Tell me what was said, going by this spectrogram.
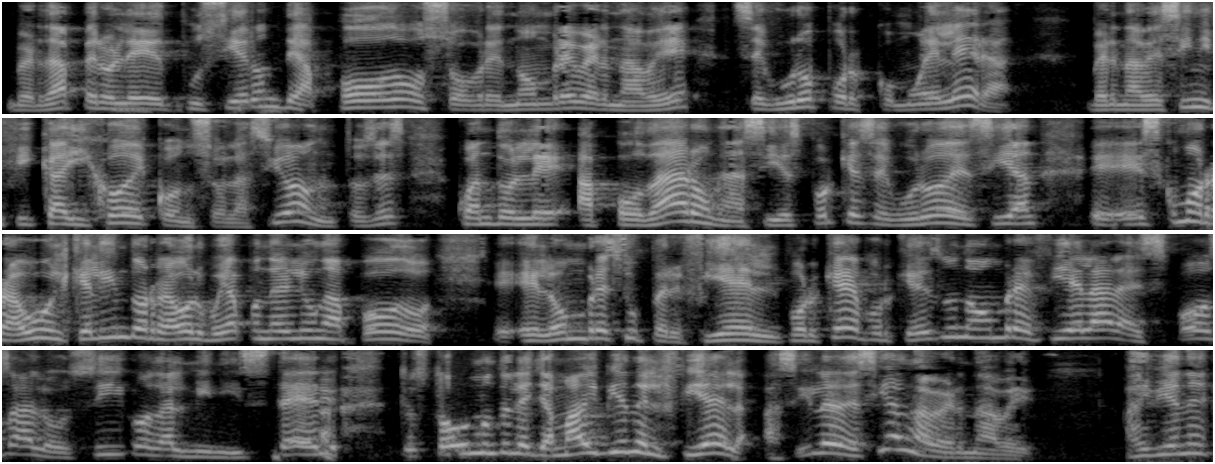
¿verdad? Pero le pusieron de apodo o sobrenombre Bernabé, seguro por cómo él era. Bernabé significa hijo de consolación. Entonces, cuando le apodaron así, es porque seguro decían, eh, es como Raúl, qué lindo Raúl, voy a ponerle un apodo, eh, el hombre súper fiel. ¿Por qué? Porque es un hombre fiel a la esposa, a los hijos, al ministerio. Entonces, todo el mundo le llamaba, ahí viene el fiel. Así le decían a Bernabé. Ahí viene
